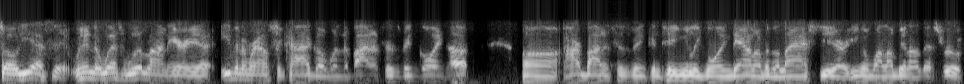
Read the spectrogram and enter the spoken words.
So yes, we're in the West Woodlawn area, even around Chicago, when the violence has been going up. Uh, our violence has been continually going down over the last year, even while I've been on this roof,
